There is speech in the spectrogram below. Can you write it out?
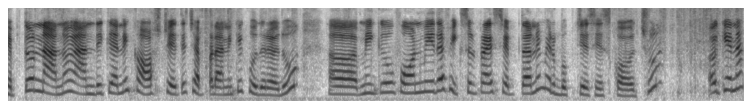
చెప్తున్నాను. అందుకని కాస్ట్ అయితే చెప్పడానికి కుదరదు. ఆ, మీకు ఫోన్ మీద ఫిక్స్డ్ ప్రైస్ చెప్తాను మీరు బుక్ చేసేసుకోవచ్చు. ఓకేనా?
